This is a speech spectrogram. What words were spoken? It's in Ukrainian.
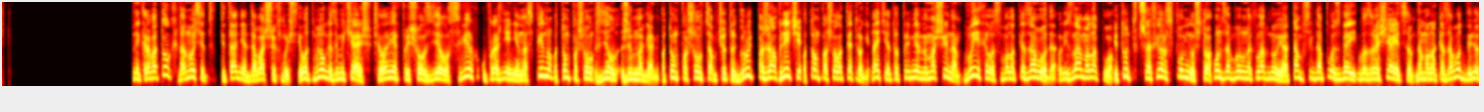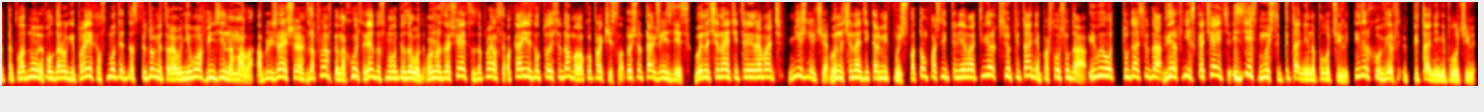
Кровоток доносит питание до ваших мышц. И вот много замечаешь, человек пришел, сделал сверх упражнение на спину, потом пошел, сделал жим ногами, потом пошел там что-то грудь пожал, плечи, потом пошел опять ноги. Знаете, я тут примерно машина выехала с молокозавода, повезла молоко. И тут шофер вспомнил, что он забыл накладную, а там всегда поезд возвращается на молокозавод, берет накладную, полдороги проехал, смотрит на спидометр, а у него бензина мало. А ближайшая заправка находится рядом с молокозаводом. Он возвращается, заправился, пока ездил туда-сюда, молоко прокисло. Точно так же и здесь. Вы начинаете тренировать нижнюю часть, вы начинаете кормить мышц, потом пошли тренировать вверх, все питание пошло сюда. И вы вот туда-сюда, вверх-вниз качаете, и здесь мышцы питания не получили, и вверху вверх питания не получили.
